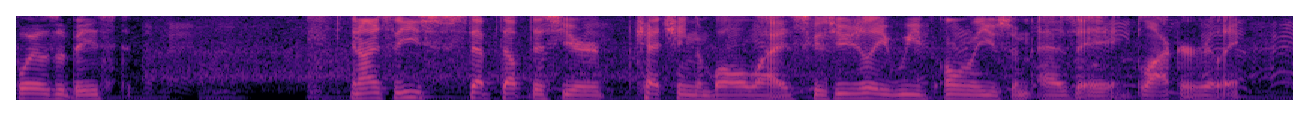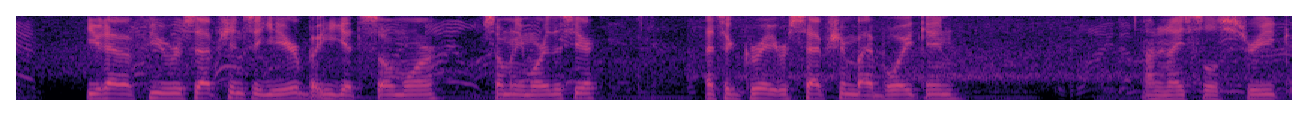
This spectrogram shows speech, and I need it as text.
Boyle's a beast. And honestly, he's stepped up this year catching the ball wise, because usually we've only used him as a blocker, really. You'd have a few receptions a year, but he gets so more, so many more this year. That's a great reception by Boykin on a nice little streak.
